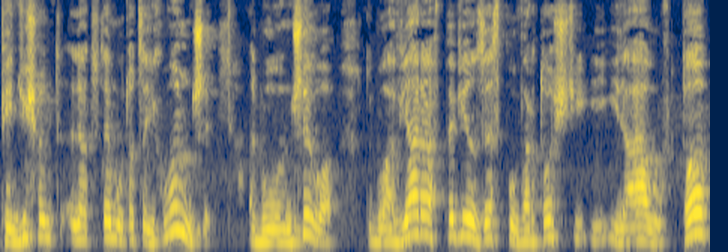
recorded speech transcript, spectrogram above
50 lat temu. To, co ich łączy albo łączyło, to była wiara w pewien zespół wartości i ideałów. To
